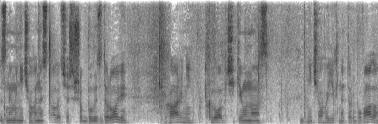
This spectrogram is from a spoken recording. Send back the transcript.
з ними нічого не сталося, щоб були здорові, гарні хлопчики у нас. Нічого їх не турбувало,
